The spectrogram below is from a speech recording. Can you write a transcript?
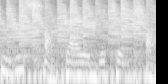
就是抢着人的真话。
